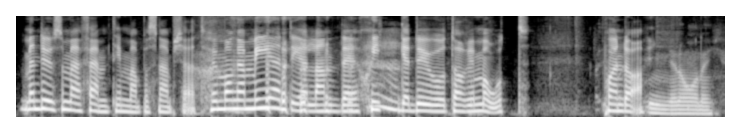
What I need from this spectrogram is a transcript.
Men du som är fem timmar på Snapchat, hur många meddelande skickar du och tar emot på en dag? Ingen aning.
